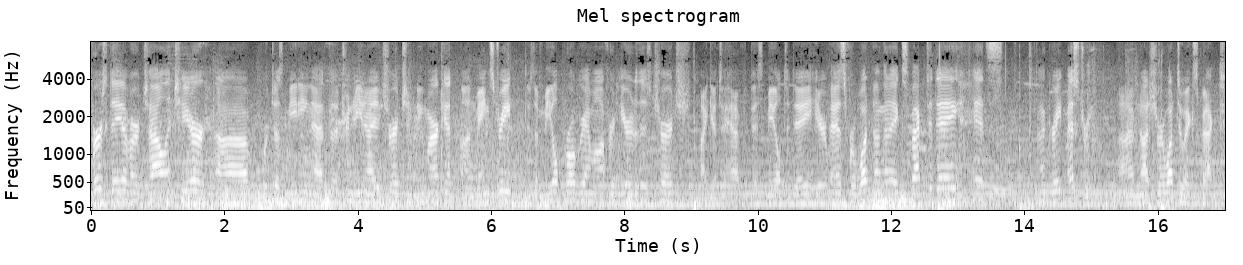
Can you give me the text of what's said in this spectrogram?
First day of our challenge here. Uh, we're just meeting at the Trinity United Church in Newmarket on Main Street. There's a meal program offered here to this church. I get to have this meal today here. As for what I'm going to expect today, it's a great mystery. I'm not sure what to expect.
